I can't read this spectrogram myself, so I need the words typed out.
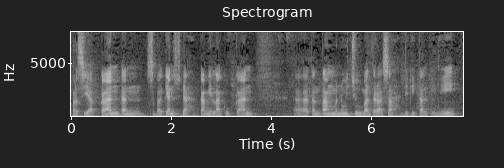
persiapkan dan sebagian sudah kami lakukan uh, tentang menuju madrasah digital ini.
